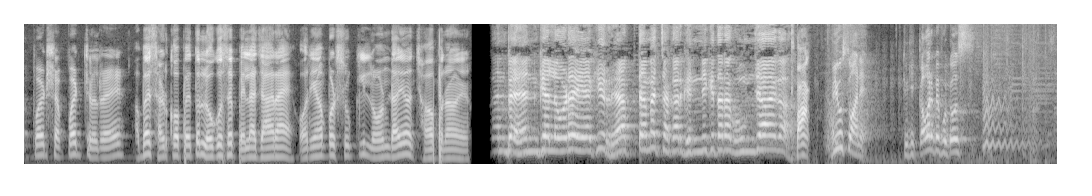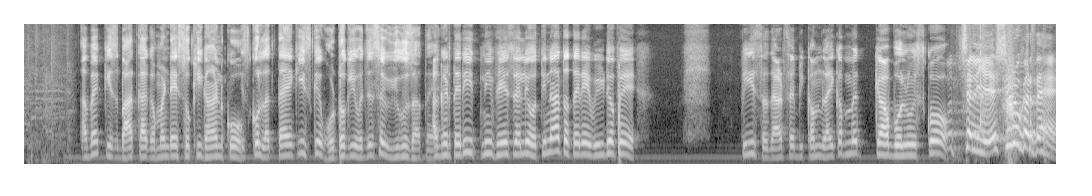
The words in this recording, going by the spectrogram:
लपट सपट चल रहे हैं। अबे सड़कों पे तो लोगों से पहला जा रहा है और यहाँ पर सुखी लौंडाया छाप रहा है। बहन के लोड़े एक ही रैप्ट में चकर घिन्नी की तरह घूम जाएगा। व्यूज़ तो आने क्योंकि कवर पे फ़ोटोज़ अबे किस बात का घमंड है सुखी गांड को? इसको लगता है कि इसके फ़ोटो की वजह से व्यूज़ आते हैं। अगर तेरी इतनी फेस वैल्यू होती ना तो तेरे वीडियो पे बीस हज़ार से भी कम लाइक अब मैं क्या बोलूँ इसको? तो चलिए शुरू करते हैं।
